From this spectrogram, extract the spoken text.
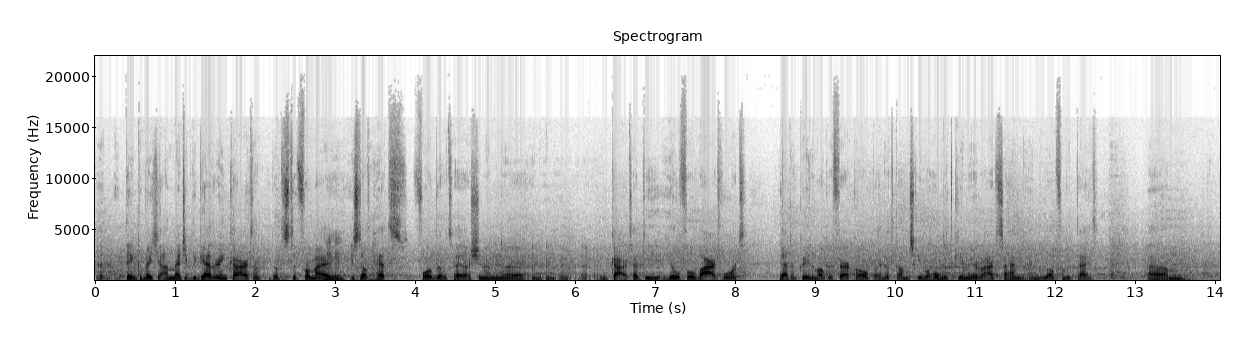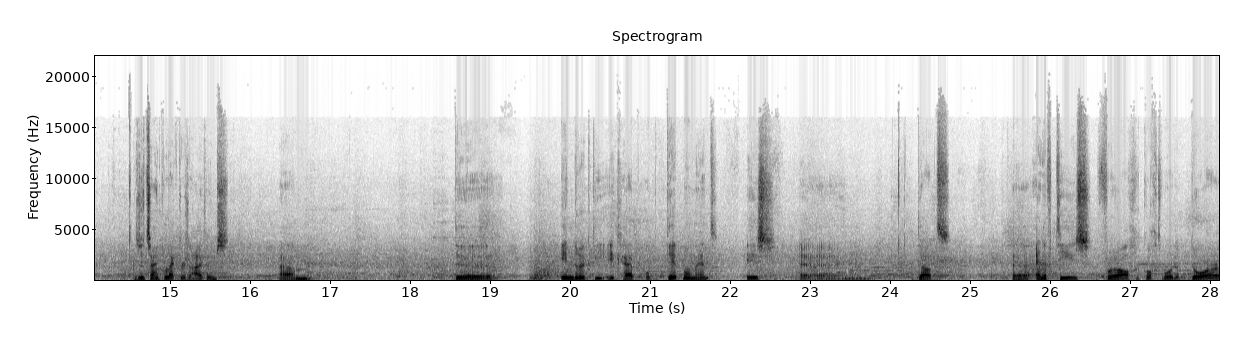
ik denk een beetje aan Magic the Gathering kaarten. Dat is de, voor mij Mhm. is dat het voorbeeld. Hè? Als je een, eh, een, een, een- een kaart hebt die heel veel waard wordt, ja, dan kun je hem ook weer verkopen. En dat kan misschien wel honderd keer meer waard zijn in de loop van de tijd. Ehm, dus het zijn collectors items. Ehm, de indruk die ik heb op dit moment is ehm, dat eh, NFT's vooral gekocht worden door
